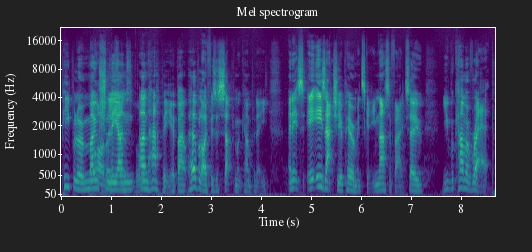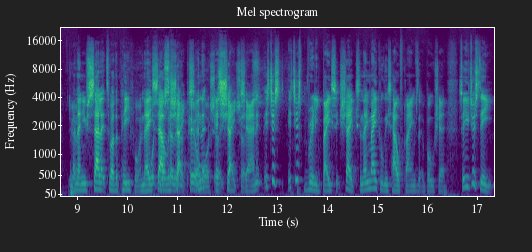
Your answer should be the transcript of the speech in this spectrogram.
people are are they, emotionally un, unhappy about Herbalife is a supplement company, and it's it is actually a pyramid scheme. That's a fact. So you become a rep. Yeah. And then you sell it to other people, and they What, sell the shakes. and shake- it's shakes, yeah. And it, it's just it's just really basic shakes, and they make all these health claims that are bullshit. So you just eat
